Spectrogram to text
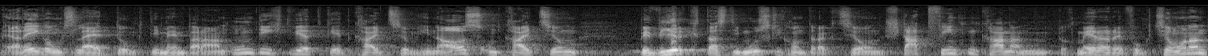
Erregungsleitung die Membran undicht wird, geht Calcium hinaus und Calcium bewirkt, dass die Muskelkontraktion stattfinden kann an, durch mehrere Funktionen.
